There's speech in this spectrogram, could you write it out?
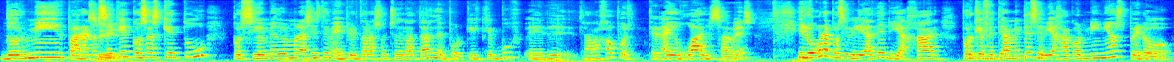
dormir, para no Sí. sé qué, cosas que tú, pues si hoy me duermo a las 7 y me despierto a las 8 de la tarde porque es que, buf, he trabajado, pues te da igual, ¿sabes? Y luego la posibilidad de viajar, porque efectivamente se viaja con niños, pero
